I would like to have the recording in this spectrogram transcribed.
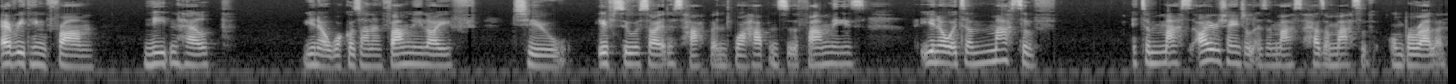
everything from needing help, you know, what goes on in family life, to if suicide has happened, what happens to the families. You know, it's a massive, it's a mass. Irish Angel is a mass has a massive umbrella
